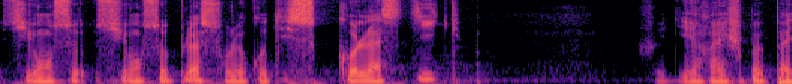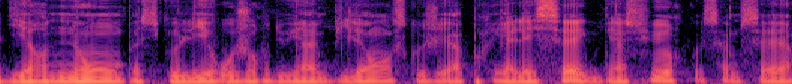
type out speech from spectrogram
si, on se, si on se place sur le côté scolastique, je dirais, je ne peux pas dire non, parce que lire aujourd'hui un bilan, ce que j'ai appris à l'ESSEC, bien sûr que ça me sert.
